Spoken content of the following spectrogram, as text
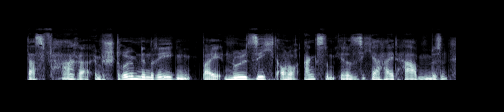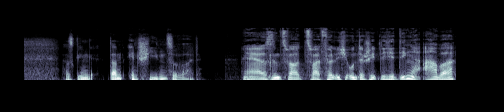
dass Fahrer im strömenden Regen bei Null Sicht auch noch Angst um ihre Sicherheit haben müssen, das ging dann entschieden zu weit. Ja, das sind zwar zwei völlig unterschiedliche Dinge, aber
